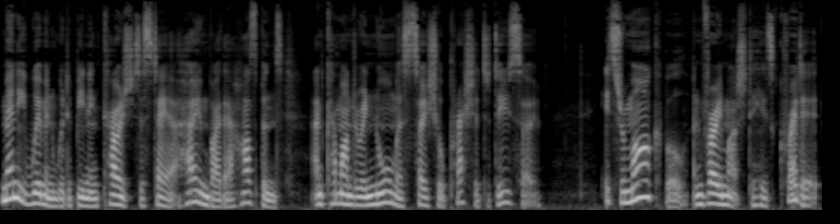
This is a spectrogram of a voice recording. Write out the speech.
Many women would have been encouraged to stay at home by their husbands and come under enormous social pressure to do so. It's remarkable, and very much to his credit,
